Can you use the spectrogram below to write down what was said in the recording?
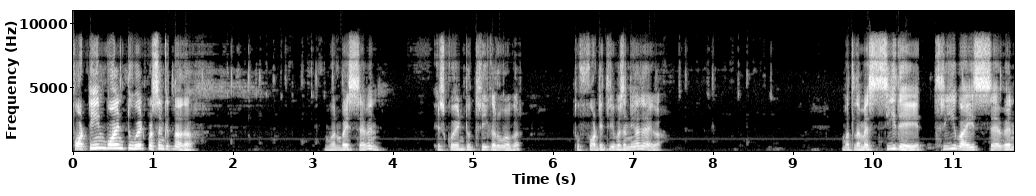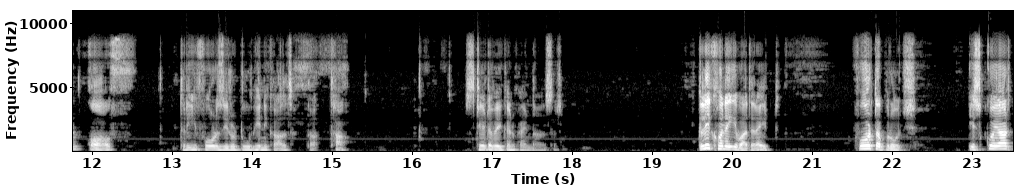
fourteen point two eight percent कितना था? One by seven. इसको इंटू थ्री करूँ अगर तो फोर्टी थ्री परसेंट नहीं आ जाएगा। मतलब मैं सीधे three by seven of three four zero two भी निकाल सकता था। Straight away can find the answer click होने की बात है राइट फोर्थ अप्रोच इसको यार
